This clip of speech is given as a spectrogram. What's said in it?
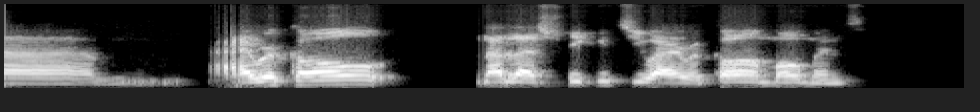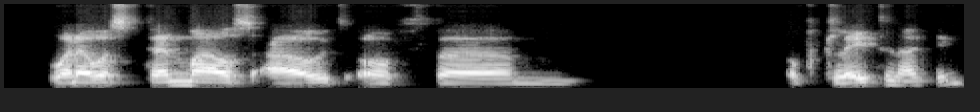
Um, I recall, now that I'm speaking to you, I recall a moment when I was 10 miles out of um, of Clayton, I think,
